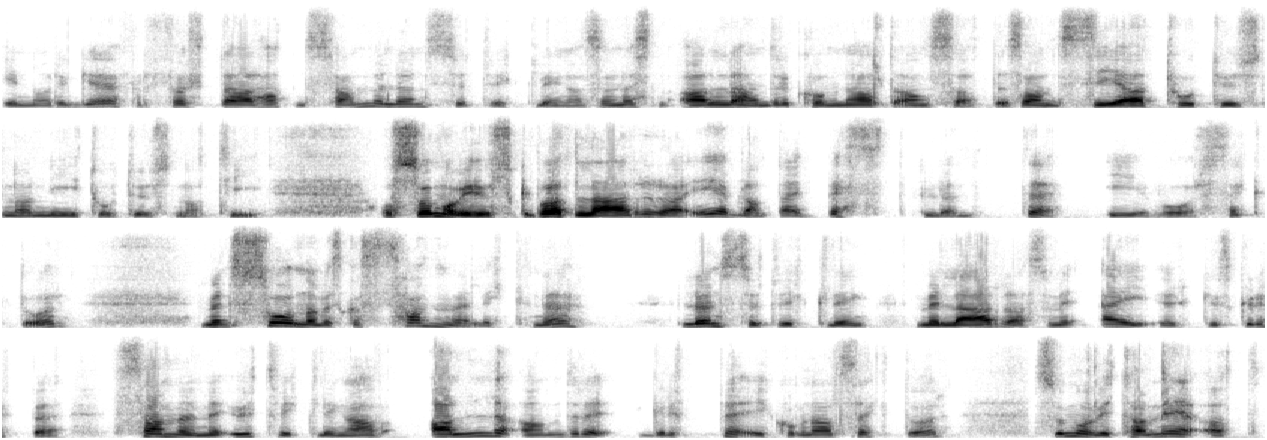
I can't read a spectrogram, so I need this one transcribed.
i Norge for det første har hatt den samme lønnsutviklinga som nesten alle andre kommunalt ansatte sånn siden 2009-2010. Og så må vi huske på at lærere er blant de best lønte i vår sektor. Men så når vi skal sammenligne lønnsutvikling med lærere som er ei yrkesgruppe, sammen med utviklinga av alle andre grupper i kommunal sektor, så må vi ta med at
